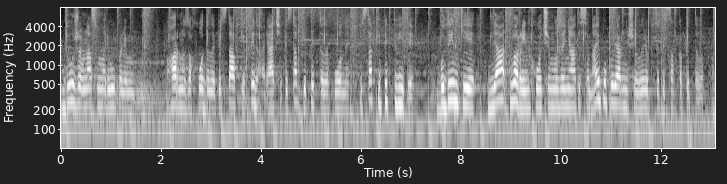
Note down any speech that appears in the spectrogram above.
Дуже в нас у Маріуполі гарно заходили підставки під гарячі, підставки під телефони, підставки під квіти. Будинки для тварин хочемо зайнятися. Найпопулярніший виріб це підставка під телефон.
